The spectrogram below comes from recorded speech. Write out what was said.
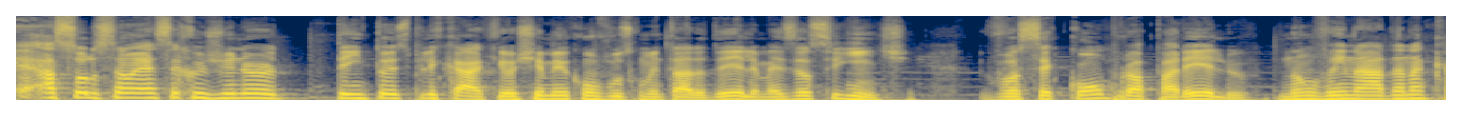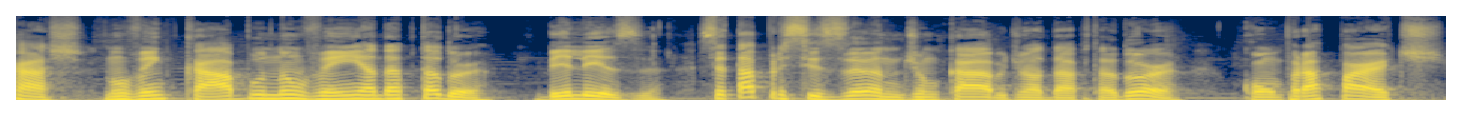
É, a solução é essa que o Júnior tentou explicar, que eu achei meio confuso o comentário dele, mas é o seguinte, você compra o aparelho, não vem nada na caixa. Não vem cabo, não vem adaptador. Beleza. Você tá precisando de um cabo, de um adaptador? Compra a parte.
